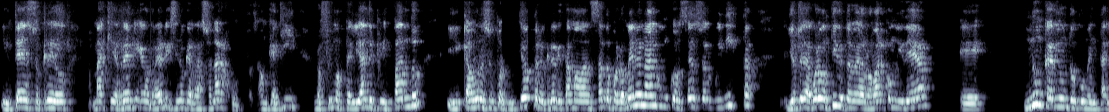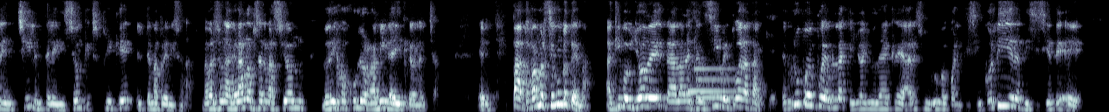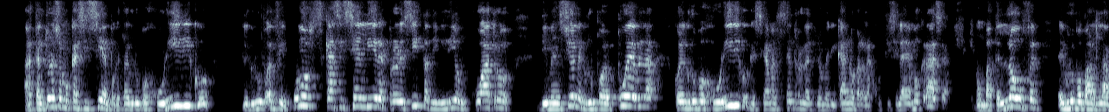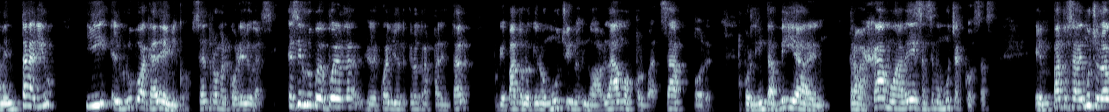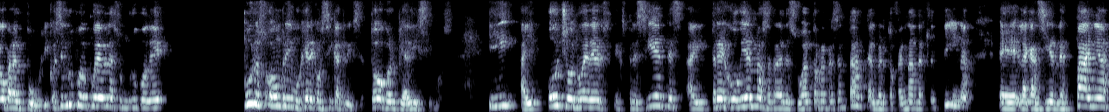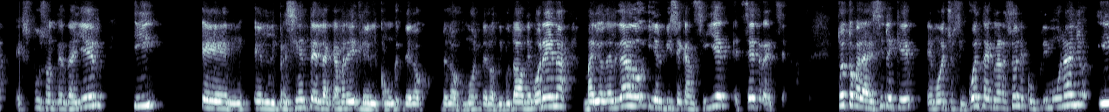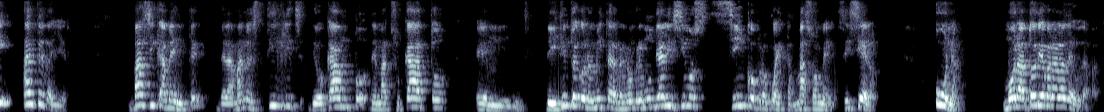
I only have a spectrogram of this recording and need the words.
intenso, creo, más que réplica contra réplica, sino que razonar juntos. Aunque aquí nos fuimos peleando y crispando y cada uno en su posición, pero creo que estamos avanzando por lo menos en algún consenso alwinista. Yo estoy de acuerdo contigo, te voy a robar como idea. Eh, nunca había un documental en Chile, en televisión, que explique el tema previsional. Me parece una gran observación, lo dijo Julio Ramírez ahí, creo, en el chat. Pato, vamos al segundo tema. Aquí voy yo de, la defensiva y todo el ataque. El grupo de Puebla, que yo ayudé a crear, es un grupo de 45 líderes, 17, eh, hasta altura somos casi 100, porque está el grupo jurídico, el grupo, en fin, somos casi 100 líderes progresistas divididos en cuatro dimensiones, el grupo de Puebla, con el grupo jurídico, que se llama el Centro Latinoamericano para la Justicia y la Democracia, que combate el lawfare, el grupo parlamentario y el grupo académico, Centro Marco Aurelio García. Ese grupo de Puebla, el cual yo quiero transparentar, porque Pato lo quiero mucho y nos hablamos por WhatsApp, por, por distintas vías, trabajamos a veces, hacemos muchas cosas. En Pato sabe mucho, lo hago para el público. Ese grupo de Puebla es un grupo de puros hombres y mujeres con cicatrices, todos golpeadísimos. Y hay ocho o nueve expresidentes, hay tres gobiernos a través de su alto representante, Alberto Fernández Argentina, eh, la canciller de España expuso antes de ayer, y eh, el presidente de la Cámara de, los, de, los, de los diputados de Morena, Mario Delgado, y el vicecanciller, etcétera, etcétera. Todo esto para decirle que hemos hecho 50 declaraciones, cumplimos un año y antes de ayer, básicamente, de la mano de Stiglitz, de Ocampo, de Matsukato, em, de distintos economistas de renombre mundial, hicimos cinco propuestas, más o menos. Se hicieron. Una, moratoria para la deuda, Pato.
